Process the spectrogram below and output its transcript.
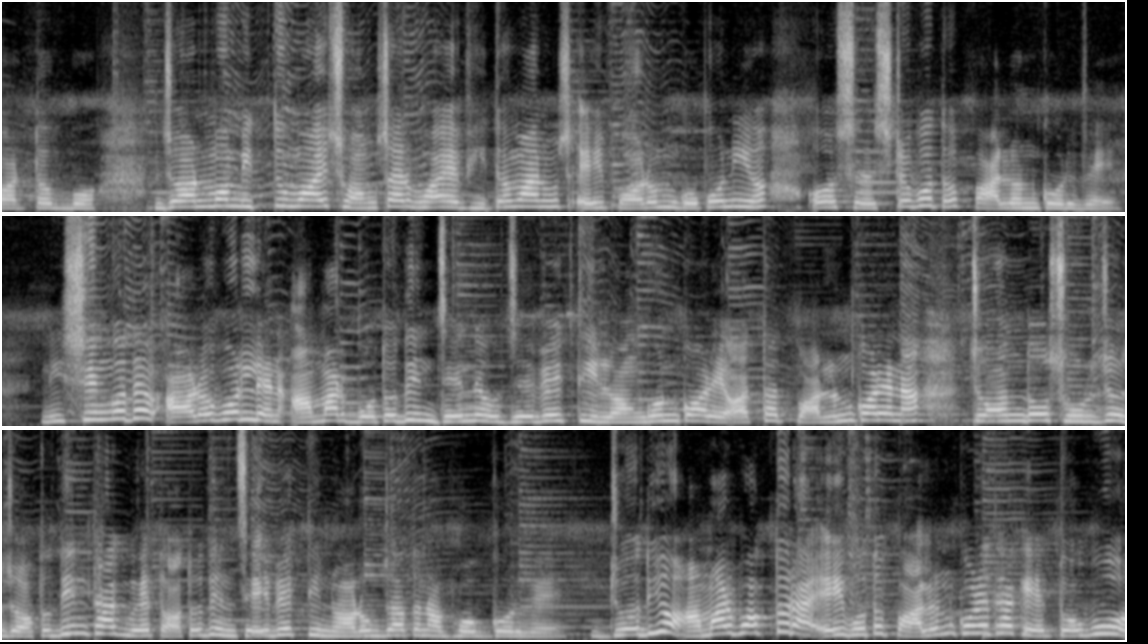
কর্তব্য। জন্ম, মৃত্যুময়, সংসার ভয়ে ভীত মানুষ এই পরম গোপনীয় ও শ্রেষ্ঠ ব্রত পালন করবে। নৃসিংহদেব আরও বললেন, আমার ব্রতদিন জেনেও যে ব্যক্তি লঙ্ঘন করে অর্থাৎ পালন করে না, চন্দ্র, সূর্য যতদিন থাকবে, ততদিন সেই ব্যক্তি নরক যাতনা ভোগ করবে। যদিও আমার ভক্তরা এই ব্রত পালন করে থাকে, তবুও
